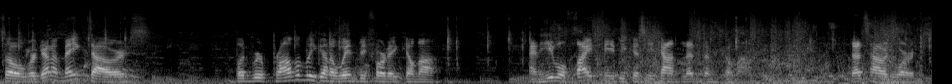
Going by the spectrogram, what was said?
So we're gonna make towers, but we're probably gonna win before they come up. And he will fight me because he can't let them come out. That's how it works.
